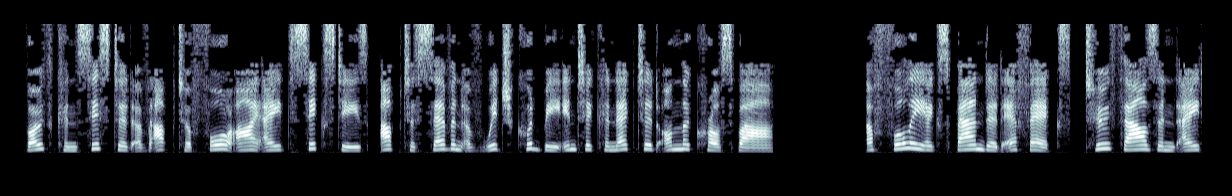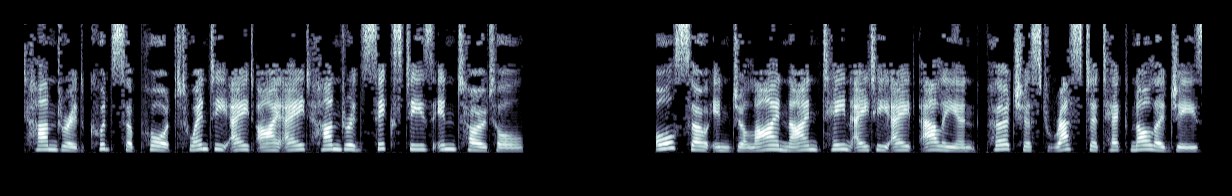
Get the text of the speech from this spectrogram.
both consisted of up to four i860s, up to seven of which could be interconnected on the crossbar. A fully expanded FX, 2800 could support 28 i860s in total. Also in July 1988 Alliant purchased Raster Technologies,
